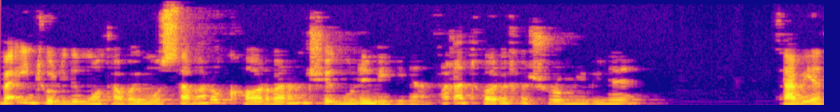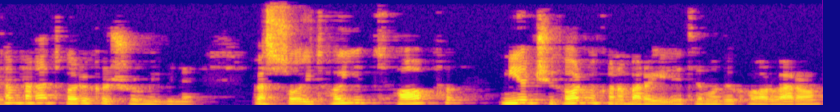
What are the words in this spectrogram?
و این تولید محتوای مستمر رو کاربران چگونه می‌بینن؟ فقط تاریخش رو می‌بینه؟ طبیعتا فقط تاریخش رو می‌بینه. و سایت های تاپ میان چیکار می‌کنن برای اعتماد کاربران؟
